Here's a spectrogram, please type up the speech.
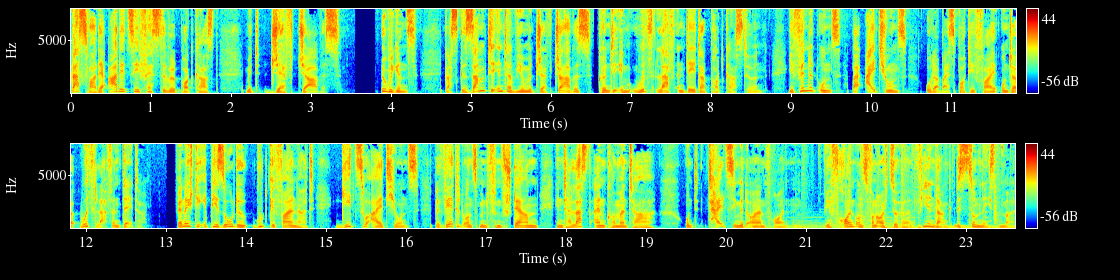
Das war der ADC Festival Podcast mit Jeff Jarvis. Übrigens, das gesamte Interview mit Jeff Jarvis könnt ihr im With Love and Data Podcast hören. Ihr findet uns bei iTunes oder bei Spotify unter With Love and Data. Wenn euch die Episode gut gefallen hat, geht zu iTunes, bewertet uns mit 5 Sternen, hinterlasst einen Kommentar und teilt sie mit euren Freunden. Wir freuen uns von euch zu hören. Vielen Dank, bis zum nächsten Mal.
